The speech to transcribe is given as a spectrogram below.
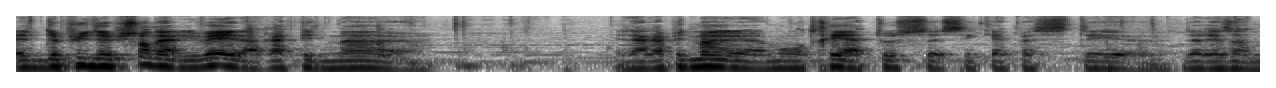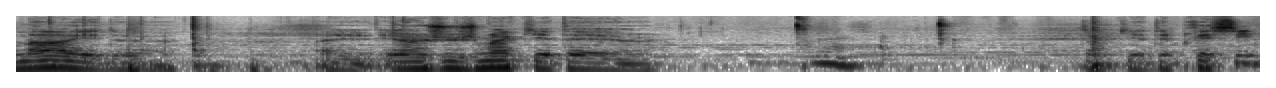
elle- depuis, depuis son arrivée, elle a rapidement, euh, elle a rapidement euh, montré à tous euh, ses capacités euh, de raisonnement et de et un jugement qui était donc, qui était précis.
